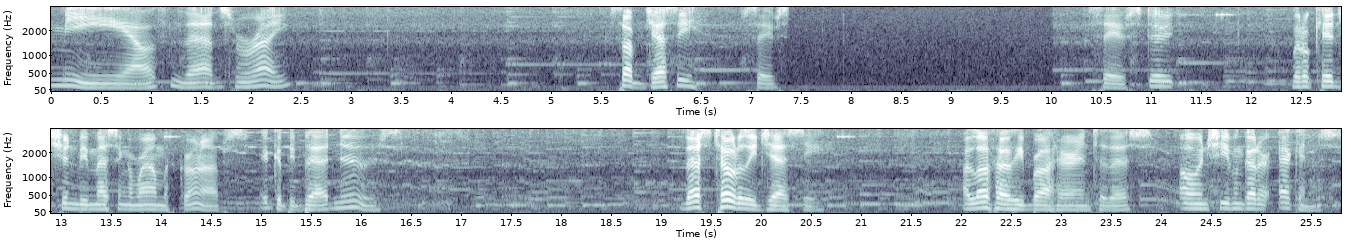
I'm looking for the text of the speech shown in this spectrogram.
Meowth, that's right. Sup, Jessie? Save. St Save state. Little kids shouldn't be messing around with grown-ups. It could be bad news. That's totally Jessie. I love how he brought her into this. Oh, and she even got her Ekans.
